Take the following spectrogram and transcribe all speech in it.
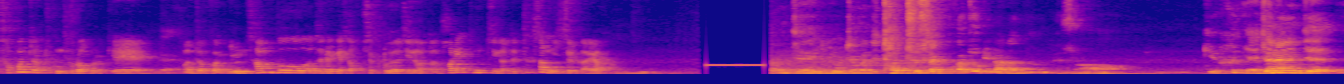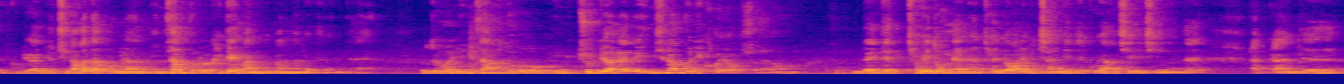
첫 번째로 조금 물어볼 게 네. 먼저 그 임산부들에게서 혹시 보여지는 어떤 허리 통증의 어떤 특성이 있을까요? 음. 이제 요즘은 이제 저출산국가죠 우리나라는 그래서 이게 흔- 예전에는 이제 우리가 이제 지나가다 보면 임산부를 굉장히 많이 만나게 되는데 요즘은 임산부 임- 주변에도 임신한 분이 거의 없어요. 근데 이제 저희 동네는 저희 병원에 위치한 게 이제 고양시에 위치해 있는데 약간 이제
